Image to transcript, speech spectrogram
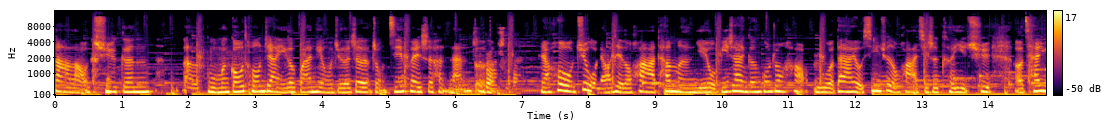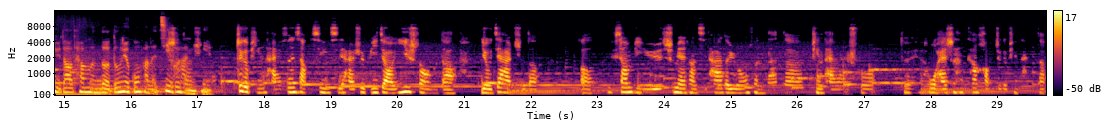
大佬去跟呃我们沟通这样一个观点，我觉得这种机会是很难得的。是的，是的。然后，据我了解的话，他们也有 B 站跟公众号。如果大家有兴趣的话，其实可以去呃参与到他们的登月工坊的计划里面。这个平台分享的信息还是比较一手的、有价值的。呃，相比于市面上其他的羽绒粉单的平台来说，对，我还是很看好这个平台的。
